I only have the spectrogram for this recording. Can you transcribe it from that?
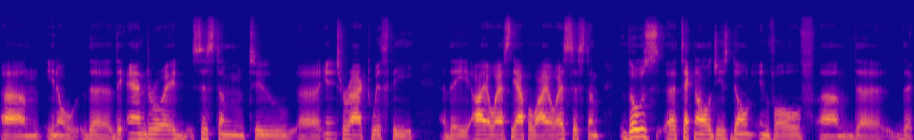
um, you know the the Android system to uh, interact with the the iOS, the Apple iOS system, those uh, technologies don't involve um, the the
